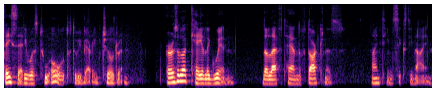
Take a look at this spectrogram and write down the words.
They said he was too old to be bearing children. Ursula K. Le Guin, The Left Hand of Darkness, 1969.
